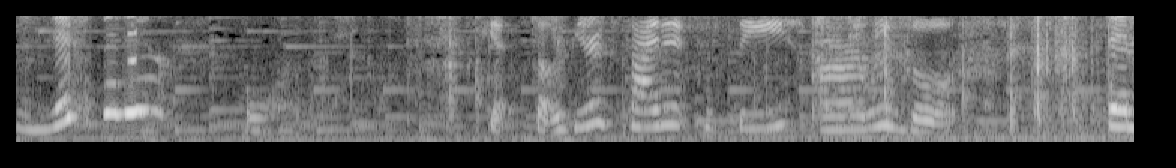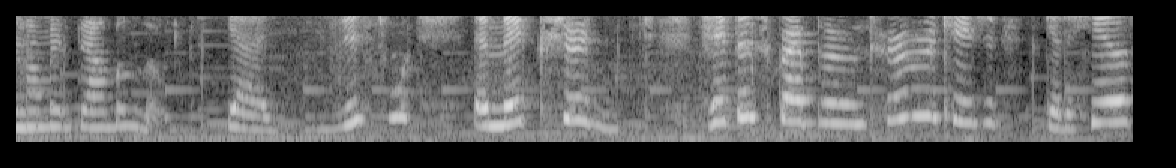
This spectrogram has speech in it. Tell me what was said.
This video. or Yes, so if you're excited to see our results, Then comment down below. yeah, this one. And make sure to hit the subscribe button, turn notification, get a huge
